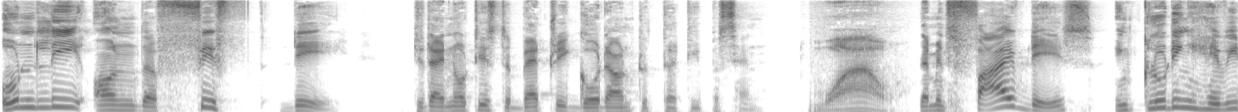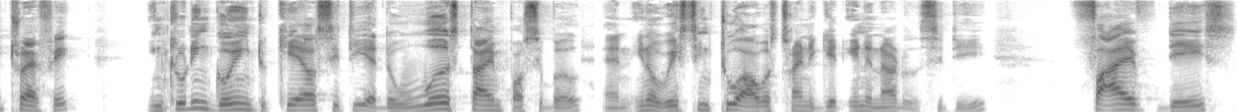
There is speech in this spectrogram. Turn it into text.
Only on the fifth day did I notice the battery go down to thirty percent. Wow. That means five days, including heavy traffic, including going to KL City at the worst time possible, and you know, wasting two hours trying to get in and out of the city. Five days,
